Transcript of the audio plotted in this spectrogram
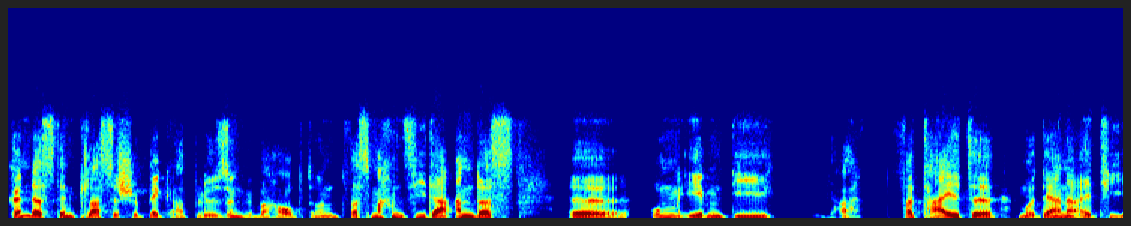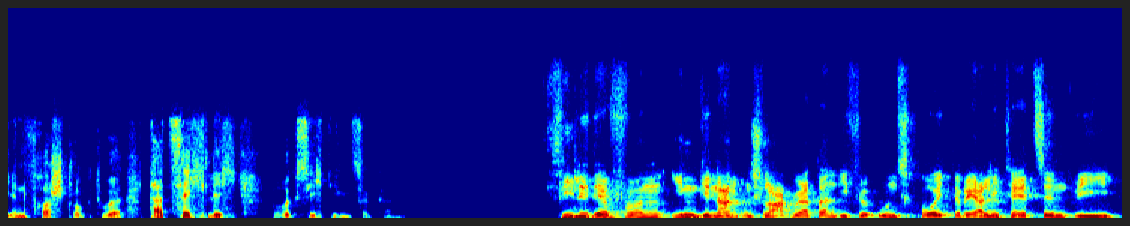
können das denn klassische Backup-Lösungen überhaupt? Und was machen Sie da anders, äh, um eben die ja, verteilte moderne IT-Infrastruktur tatsächlich berücksichtigen zu können? Viele der von Ihnen genannten Schlagwörtern, die für uns heute Realität sind, wie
